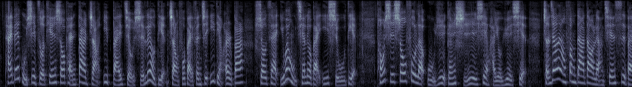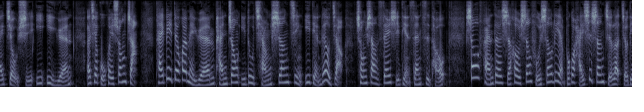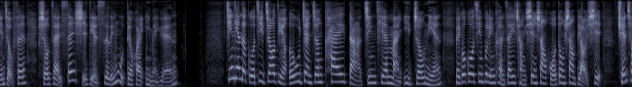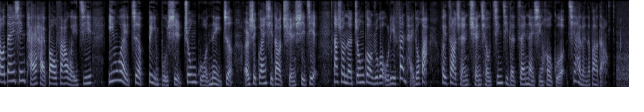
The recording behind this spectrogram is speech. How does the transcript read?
台北股市昨天收盘大涨一百九十六点，涨幅百分之一点二八，收在一万五千六百一十五点，同时收复了五日跟十日线，还有月线，成交量放大到两千四百九十一亿元，而且股汇双涨，台币兑换美元盘中一度强升近一点六角，冲上三十点三字头，收盘的时候升幅收敛，不过还是升值了九点九分，收在三十点四零五兑换一美元。今天的国际焦点，俄乌战争开打今天满一周年。美国国务卿布林肯在一场线上活动上表示，全球担心台海爆发危机，因为这并不是中国内政，而是关系到全世界。他说呢，中共如果武力犯台的话，会造成全球经济的灾难性后果。戚海伦的报道。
